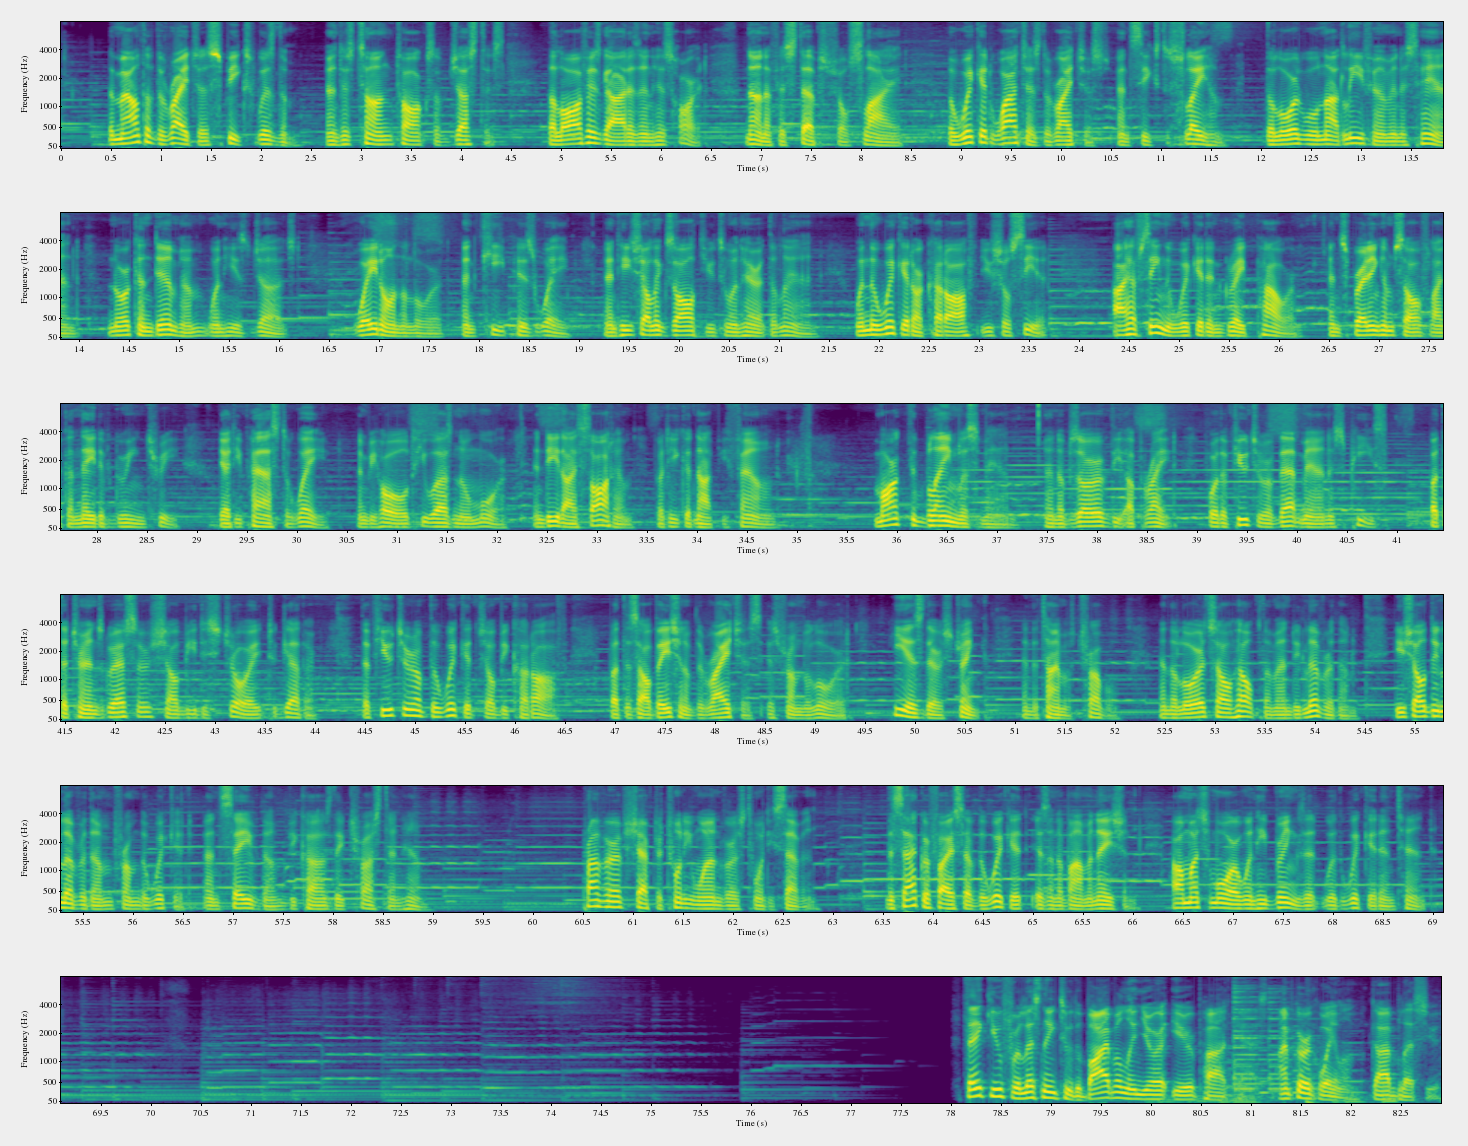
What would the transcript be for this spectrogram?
The mouth of the righteous speaks wisdom, and his tongue talks of justice. The law of his God is in his heart. None of his steps shall slide. The wicked watches the righteous and seeks to slay him. The Lord will not leave him in his hand, nor condemn him when he is judged. Wait on the Lord and keep his way, and he shall exalt you to inherit the land. When the wicked are cut off, you shall see it. I have seen the wicked in great power, and spreading himself like a native green tree. Yet he passed away, and behold, he was no more. Indeed, I sought him, but he could not be found. Mark the blameless man, and observe the upright, for the future of that man is peace. But the transgressor shall be destroyed together. The future of the wicked shall be cut off, but the salvation of the righteous is from the Lord. He is their strength in the time of trouble and the Lord shall help them and deliver them. He shall deliver them from the wicked and save them because they trust in him. Proverbs chapter 21, verse 27. The sacrifice of the wicked is an abomination. How much more when he brings it with wicked intent? Thank you for listening to the Bible in Your Ear podcast. I'm Kirk Whalum. God bless you.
